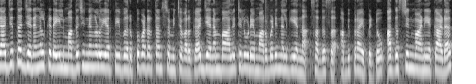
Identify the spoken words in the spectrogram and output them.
രാജ്യത്ത് ജനങ്ങൾക്കിടയിൽ മതചിഹ്നങ്ങൾ ഉയർത്തി വെറുപ്പ് പടർത്താൻ ശ്രമിച്ചവർക്ക് ജനം ബാലറ്റിലൂടെ മറുപടി നൽകിയെന്ന് സദസ്സ് അഭിപ്രായപ്പെട്ടു. Augustine Vaniyakkad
